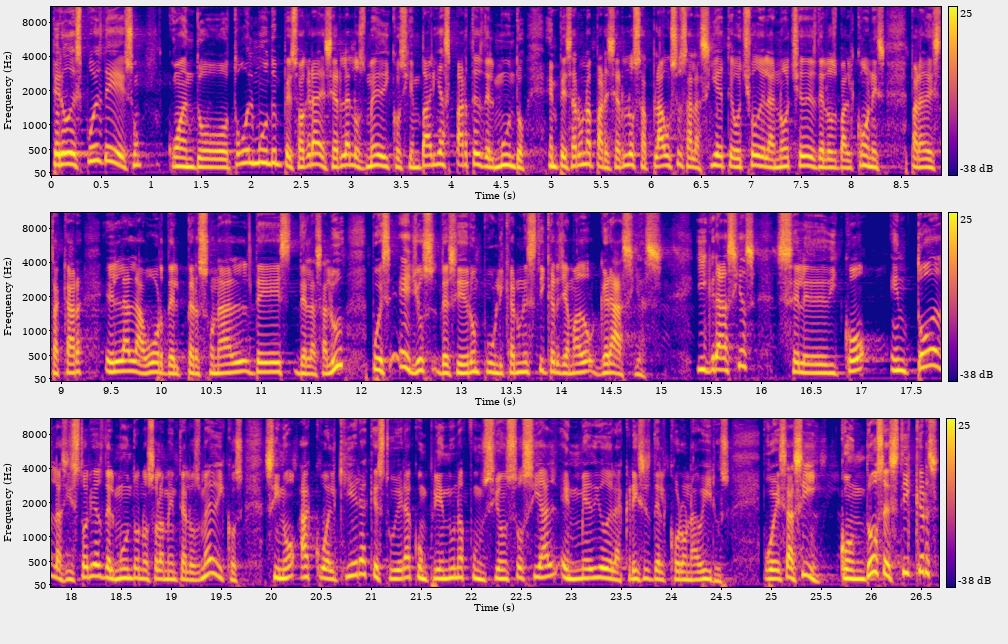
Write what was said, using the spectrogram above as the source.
pero después de eso, cuando todo el mundo empezó a agradecerle a los médicos y en varias partes del mundo empezaron a aparecer los aplausos a las 7, 8 de la noche desde los balcones para destacar la labor del personal de, de la salud, pues ellos decidieron publicar un sticker llamado Gracias. Y Gracias se le dedicó en todas las historias del mundo, no solamente a los médicos, sino a cualquiera que estuviera cumpliendo una función social en medio de la crisis del coronavirus. Pues así, con dos stickers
